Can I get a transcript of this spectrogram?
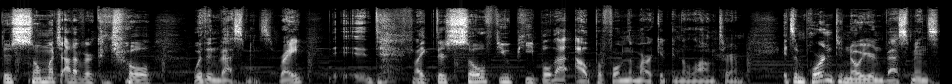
there's so much out of our control with investments, right? Like there's so few people that outperform the market in the long term. It's important to know your investments,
